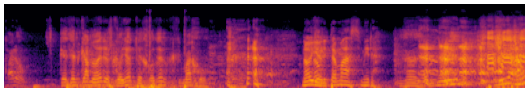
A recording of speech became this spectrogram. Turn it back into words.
claro. Qué cercano eres, coyote, joder, qué majo. No, y ahorita más, mira. Muy bien. Mira, ¿eh?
